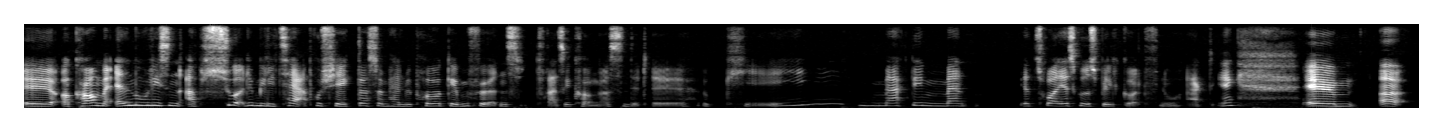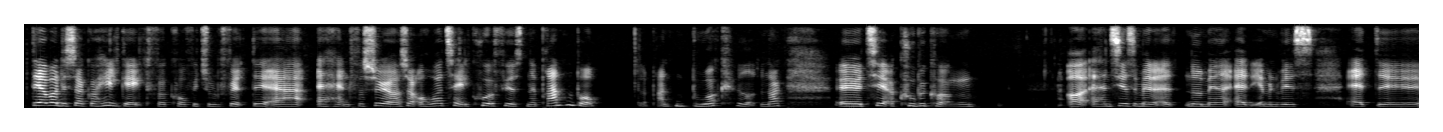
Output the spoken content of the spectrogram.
øh, og kommer med alle mulige sådan absurde militære projekter, som han vil prøve at gennemføre den franske konge. Og sådan lidt, øh, okay, mærkelig mand. Jeg tror, jeg skal ud og spille golf nu, agtig, ikke? Øhm, og der, hvor det så går helt galt for Corfitz det er, at han forsøger også at overtale kurfyrsten af Brandenburg eller Brandenburg hedder det nok, øh, til at kuppe kongen. Og han siger simpelthen at noget med, at jamen, hvis at, øh,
